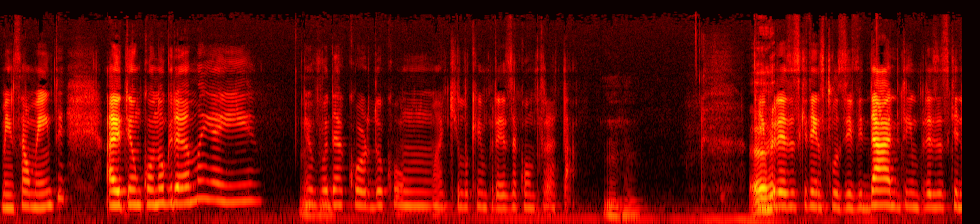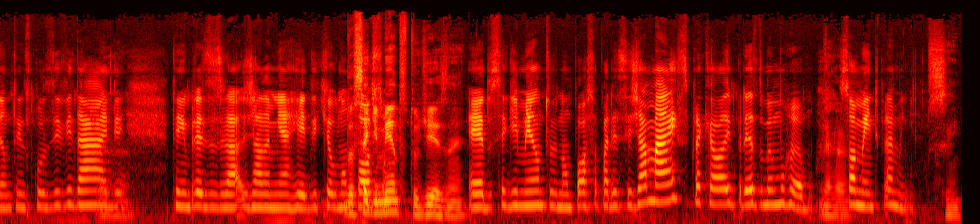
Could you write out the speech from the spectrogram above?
mensalmente. Aí eu tenho um cronograma e aí eu Uhum. vou de acordo com aquilo que a empresa contratar. Uhum. Tem empresas que têm exclusividade, tem empresas que não têm exclusividade, Aham. tem empresas já, já na minha rede que eu não do posso... segmento, tu diz, né? É, do segmento, eu não posso aparecer jamais para aquela empresa do mesmo ramo, Aham. somente para mim. Sim.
